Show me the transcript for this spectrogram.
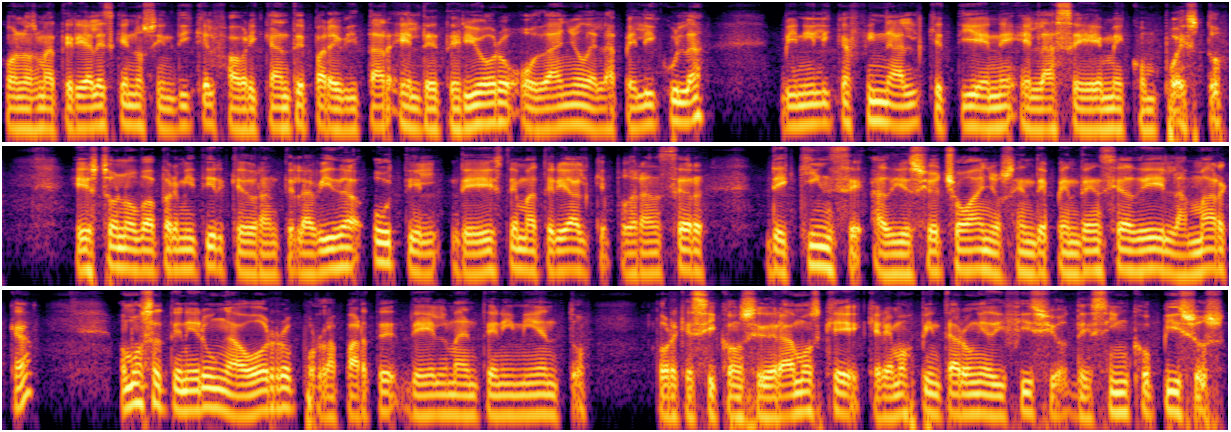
con los materiales que nos indique el fabricante para evitar el deterioro o daño de la película vinílica final que tiene el ACM compuesto. Esto nos va a permitir que durante la vida útil de este material, que podrán ser de 15 a 18 años en dependencia de la marca, vamos a tener un ahorro por la parte del mantenimiento, porque si consideramos que queremos pintar un edificio de cinco pisos,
